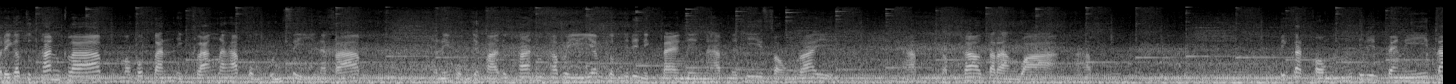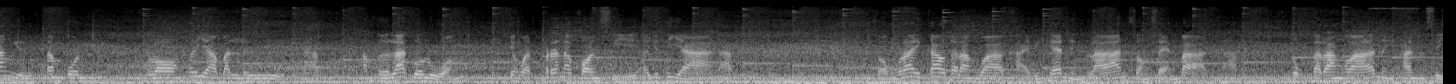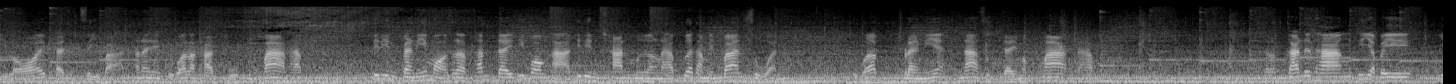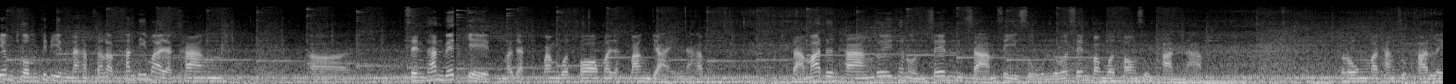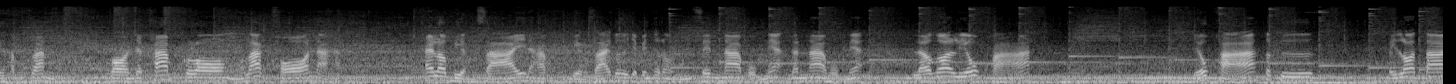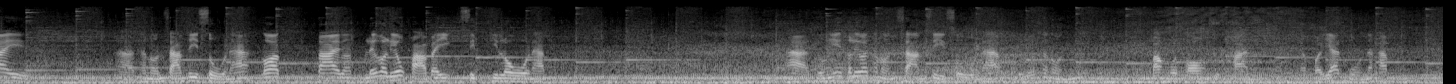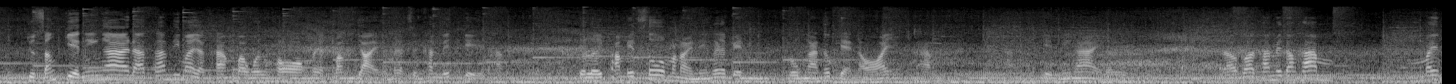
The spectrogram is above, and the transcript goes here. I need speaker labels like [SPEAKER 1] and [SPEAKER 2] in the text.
[SPEAKER 1] วัสดีครับทุกท่านครับ มาพบกันอีกครั้งนะครับ ผมขุนศรีนะครับ วันนี้ผมจะพาทุกท่านเข้าไปเยี่ยมชมที่ดินอีกแปลงหนึ่งนะครับเนื้อที่ 2 ไร่นะครับกับ 9 ตารางวานะครับ พิกัดของที่ดินแปลงนี้ตั้งอยู่ตำบลคลองพระยาบรรลือนะครับอำเภอลาดบัวหลวง จังหวัดพระนครศรีอยุธยานะครับสองไร่ 9 ตารางวาขายเพียงแค่1ล้าน2แสนบาทนะครับ ตกตารางวาละ1,484 บาทท่านนี้ถือว่าราคาถูกมากครับ ที่ดินแปลงนี้เหมาะสำหรับท่านใดที่มองหาที่ดินชานเมืองนะครับ เพื่อทำเป็นบ้านสวน ถือว่าแปลงนี้น่าสนใจมาก ๆนะครับสำหรับการเดินทางที่จะไปเยี่ยมชมที่ดินนะครับสำหรับท่านที่มาจากทางเซนทันเวสเกตมาจากบางบัวทองมาจากบางใหญ่นะครับ สามารถเดินทางด้วยถนนเส้น 340 หรือว่าเส้นบางบัวทองสุพรรณนะครับ ตรงมาทางสุพรรณเลยครับทุกท่านก่อนจะข้ามคลองลากค้อนนะฮะให้เราเบี่ยงซ้ายนะครับ เบี่ยงซ้ายก็คือจะเป็นถนนเส้นหน้าผมเนี้ยด้านหน้าผมเนี้ยแล้วก็เลี้ยวขวา เลี้ยวขวาก็คือไปลอดใต้อ่าถนน 340 นะฮะลอดใต้แล้วก็เลี้ยวขวาไปอีก 10 กิโลนะครับอ่าตรงนี้เขาเรียกว่าถนน 340 นะครับ หรือถนนบางบัวทองสุพรรณขออนุญาตหมุนนะครับ จุดสังเกตง่ายๆนะท่านที่มาจากทางบางวันทองมาจากบางใหญ่มาจากเซ็นทรัลเวสเกตนะครับจะเลยปั๊มเอสโซมาหน่อยนึงก็จะเป็นโรงงานเท่าแก่น้อยนะครับสังเกตง่ายๆเลย แล้วก็ท่านไม่ต้องข้ามไม่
